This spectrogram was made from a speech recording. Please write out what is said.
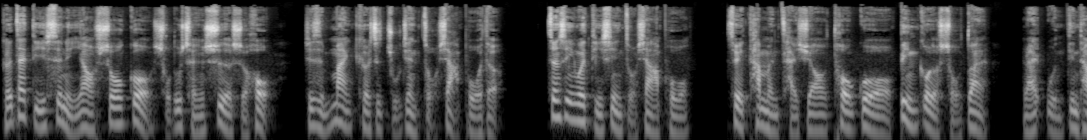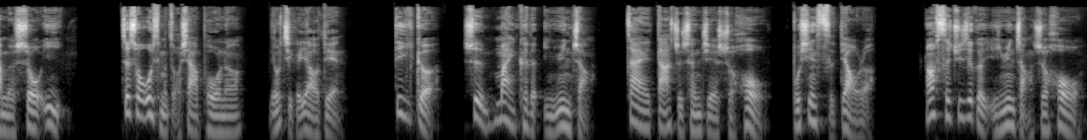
可是，在迪士尼要收购首都城市的时候，其实麦克是逐渐走下坡的。正是因为迪士尼走下坡，所以他们才需要透过并购的手段来稳定他们的收益。这时候为什么走下坡呢？有几个要点。第一个是麦克的营运长在搭直升机的时候不幸死掉了，然后失去这个营运长之后，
